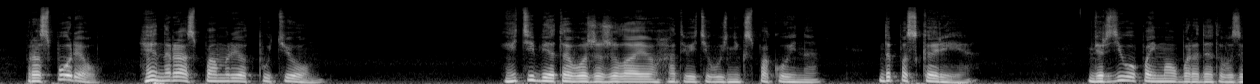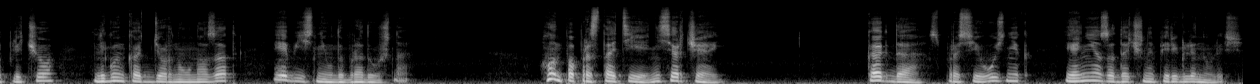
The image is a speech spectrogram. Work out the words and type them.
— «проспорил? Эн раз помрет путем». «И тебе того же желаю», — ответил узник спокойно. «Да поскорее». Верзила поймал бородатого за плечо, — легонько отдернул назад и объяснил добродушно. «Он по простоте, не серчай». «Когда?» – спросил узник, и они озадаченно переглянулись.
